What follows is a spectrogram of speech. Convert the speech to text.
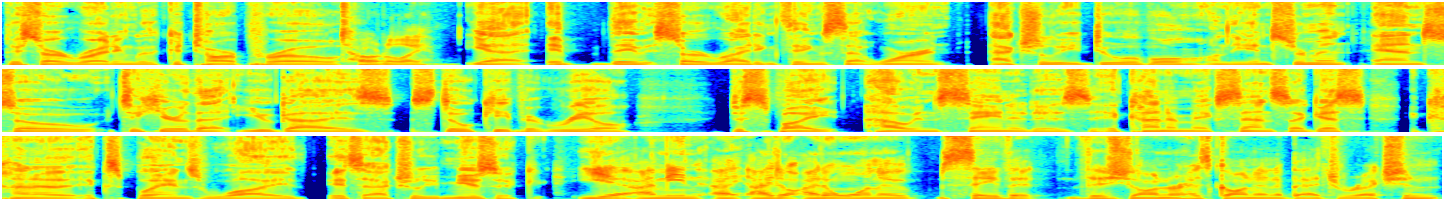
They started writing with Guitar Pro Totally. yeah, it, they started writing things that weren't actually doable on the instrument. And so to hear that you guys still keep it real, despite how insane it is, it kind of makes sense. I guess it kind of explains why it's actually music. Yeah, I mean, I, I don't I don't want to say that the genre has gone in a bad direction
